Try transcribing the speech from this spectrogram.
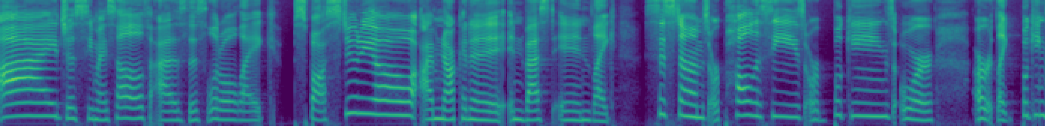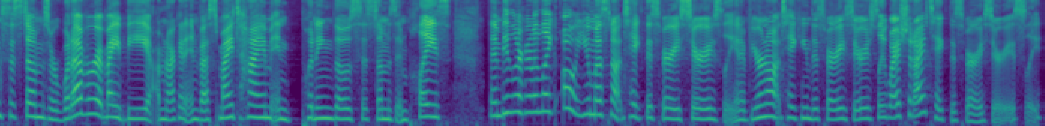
I just see myself as this little like spa studio, I'm not going to invest in like systems or policies or bookings or or like booking systems or whatever it might be. I'm not going to invest my time in putting those systems in place. Then people are going to be like, "Oh, you must not take this very seriously." And if you're not taking this very seriously, why should I take this very seriously?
